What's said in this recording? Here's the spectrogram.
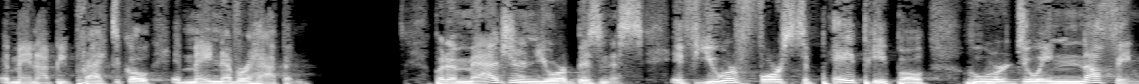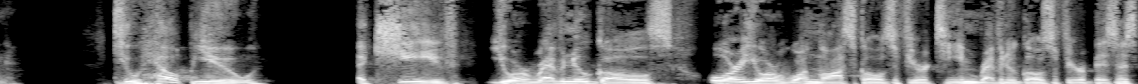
It may not be practical. It may never happen. But imagine in your business if you were forced to pay people who were doing nothing to help you achieve your revenue goals or your one loss goals if you're a team, revenue goals if you're a business.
